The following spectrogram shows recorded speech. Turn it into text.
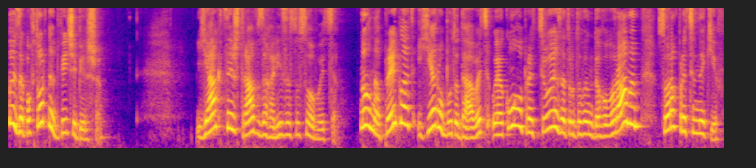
Ну і за повторне вдвічі більше. Як цей штраф взагалі застосовується? Ну, наприклад, є роботодавець, у якого працює за трудовими договорами 40 працівників.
